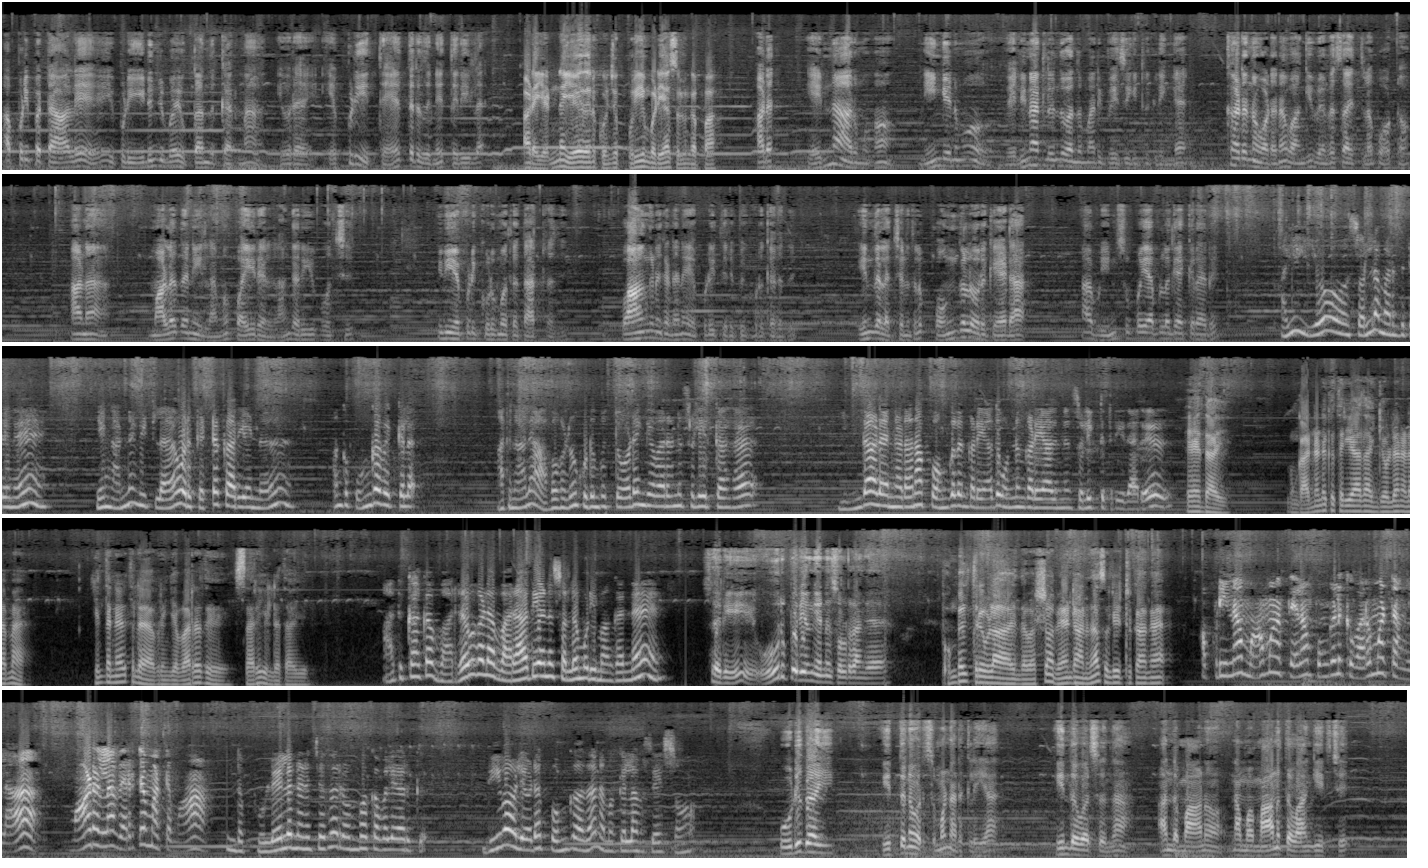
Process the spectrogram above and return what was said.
அப்படிப்பட்ட ஆளே இப்படி இடிஞ்சு போய் உட்கார்ந்துருக்காருன்னா இவரை எப்படி தேத்துறதுன்னே தெரியல. அட என்ன ஏதுன்னு கொஞ்சம் புரியும்படியா சொல்லுங்கப்பா. அட என்ன ஆறுமுகம்? நீங்க என்னமோ வெளிநாட்டுல இருந்து வந்த மாதிரி பேசிக்கிட்டு இருக்கிறீங்க. கடனை உடனே வாங்கி விவசாயத்துல போட்டோம். ஆனா மழை தண்ணி இல்லாம பயிரெல்லாம் கருகி போச்சு. இனி எப்படி குடும்பத்தை தாட்டுறது? வாங்கின கடனை எப்படி திருப்பி கொடுக்கறது? இந்த லட்சணத்துல பொங்கல் ஒரு கேடா அப்படின்னு சுப்பையாப்புல கேக்குறாரு. ஐயோ சொல்ல மறந்துட்டேனே. எங்க அண்ணன் வீட்ல ஒரு கெட்ட காரியம்னு அங்க பொங்க வைக்கல. அதனால அவங்களும் குடும்பத்தோட இங்க வரேன்னு சொல்லியிருக்காங்க. இந்த ஆள் என்னடானா பொங்கலும் கிடையாது ஒண்ணும் கிடையாதுன்னு சொல்லிட்டு தெரியுறாரு. ஏ தாய் உங்க அண்ணனுக்கு தெரியாதா இங்க உள்ள நிலைமை? இந்த நேரத்துல அவர் இங்க வர்றது சரியில்லை தாய். அதுக்காக வரவுகளை வராதியான்னு சொல்ல முடியுமாங்க சரி ஊர் பெரியவங்க என்ன சொல்றாங்க? பொங்கல் திருவிழா இந்த வருஷம் வேண்டான்னு தான் சொல்லிட்டு இருக்காங்க. அப்படின்னா மாமா அத்தையெல்லாம் பொங்கலுக்கு வரமாட்டாங்களா? மாடெல்லாம் விரட்ட மாட்டோமா? இந்த புள்ளையில நினைச்சதா ரொம்ப கவலையா இருக்கு. தீபாவளியோட பொங்கல் தான் நமக்கெல்லாம் விசேஷம். உடுதாய் இத்தனை வருஷமா நடக்கலையா? இந்த வருஷம் தான் அந்த மானம் நம்ம மானத்தை வாங்கிருச்சு.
